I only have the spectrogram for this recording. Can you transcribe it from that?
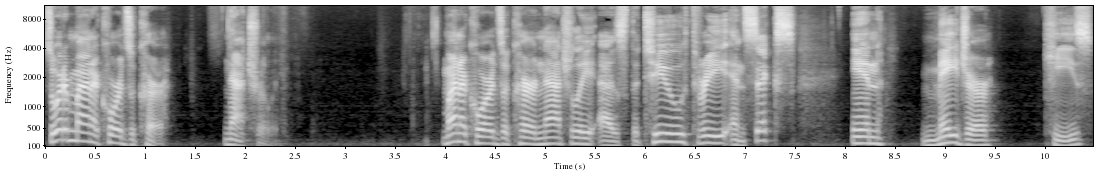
So where do minor chords occur? Naturally. Minor chords occur naturally as the 2, 3, and 6 in major keys,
